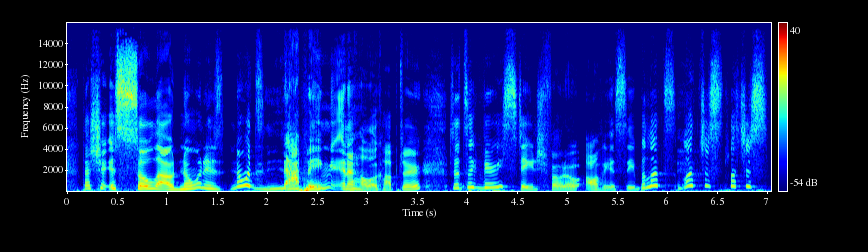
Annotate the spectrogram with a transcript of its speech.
that shit is so loud. No one is, no one's napping in a helicopter. So it's like very staged photo, obviously. But let's let's just let's just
